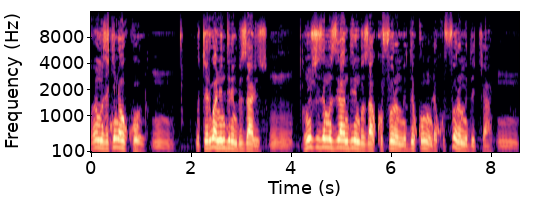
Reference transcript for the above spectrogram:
Uwo muziki ndawukunda. Mm, biterwa n'indirimbo izo ari zo. Mm, nk'iyo ushyizemo ziriya ndirimbo za koforomide kuko nkunda koforomide cyane. Mm,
